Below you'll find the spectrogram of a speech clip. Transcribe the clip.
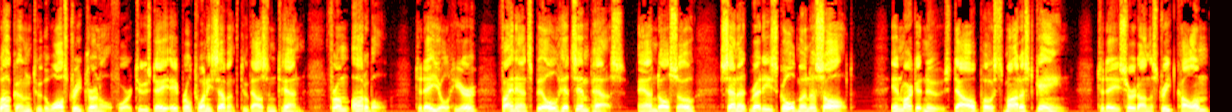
Welcome to the Wall Street Journal for Tuesday, April 27, 2010, from Audible. Today you'll hear Finance Bill hits impasse, and also Senate readies Goldman assault. In market news, Dow posts modest gain. Today's Heard on the Street column,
